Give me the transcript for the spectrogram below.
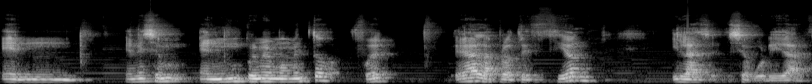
en, en, ese, en un primer momento fue era la protección y la seguridad.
